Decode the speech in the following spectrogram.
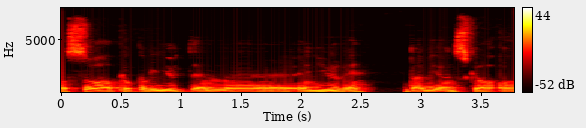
Og så plukker vi ut en, eh, en jury der vi ønsker å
